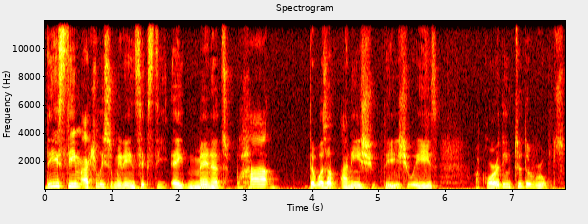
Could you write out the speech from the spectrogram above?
This team actually submitted in 68 minutes. there was a, an issue. The issue is according to the rules,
